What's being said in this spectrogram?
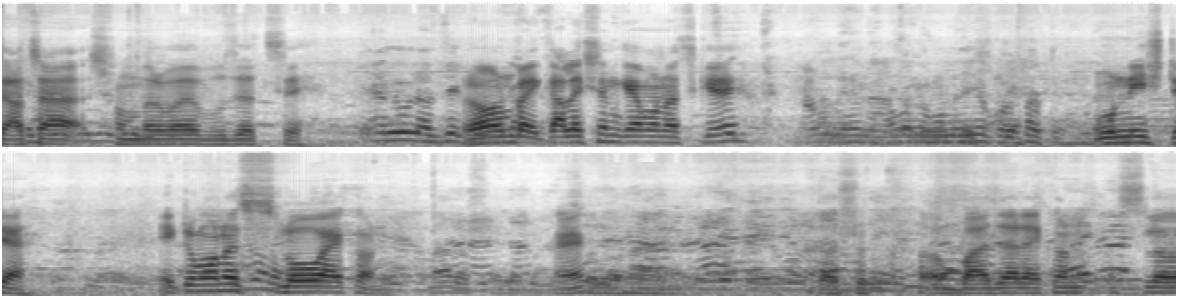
চাচা সুন্দরভাবে বুঝাচ্ছে। রমন ভাই কালেকশন কেমন আজকে? উনিশটা। একটু মনে হয় স্লো এখন। হ্যাঁ? দর্শক বাজার এখন স্লো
